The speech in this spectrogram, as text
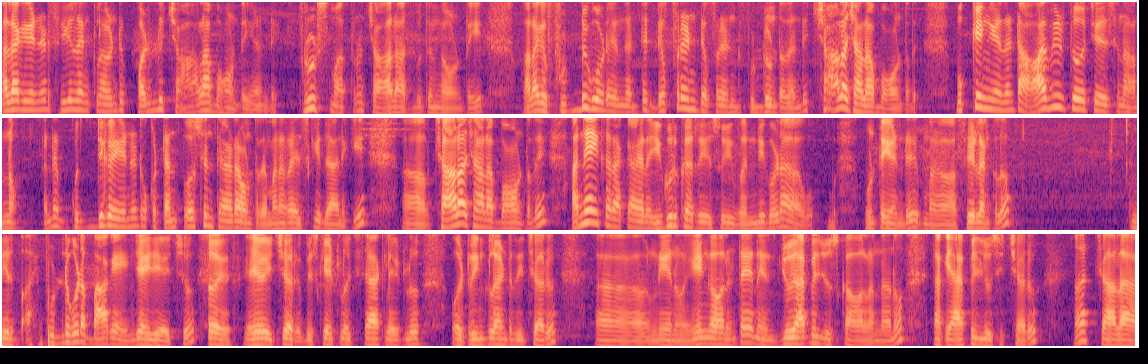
అలాగే ఏంటంటే శ్రీలంకలో అంటే పళ్ళు చాలా బాగుంటాయండి. ఫ్రూట్స్ మాత్రం చాలా అద్భుతంగా ఉంటాయి. అలాగే ఫుడ్ కూడా ఏంటంటే డిఫరెంట్ డిఫరెంట్ ఫుడ్ ఉంటుందండి. చాలా చాలా బాగుంటుంది. ముఖ్యంగా ఏంటంటే ఆవిరితో చేసిన అన్నం. అంటే కొద్దిగా ఏంటంటే ఒక టెన్ పర్సెంట్ తేడా ఉంటుంది మన రైస్కి దానికి. చాలా చాలా బాగుంటుంది. అనేక రకాల ఇగురు కర్రీస్ ఇవన్నీ కూడా ఉంటాయండి మన శ్రీలంకలో. మీరు ఫుడ్ని కూడా బాగా ఎంజాయ్ చేయొచ్చు. ఏవో ఇచ్చారు బిస్కెట్లు చాక్లెట్లు ఓ డ్రింక్ లాంటిది ఇచ్చారు. నేను ఏం కావాలంటే నేను జ్యూ యాపిల్ జ్యూస్ కావాలన్నాను. నాకు యాపిల్ జ్యూస్ ఇచ్చారు. చాలా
